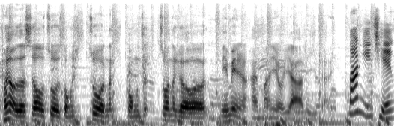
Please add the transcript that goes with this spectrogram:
朋友的时候做东西做那工作做那个捏面人还蛮有压力的。八年前，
